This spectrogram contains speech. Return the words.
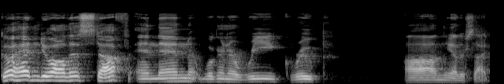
go ahead and do all this stuff, and then we're going to regroup on the other side.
